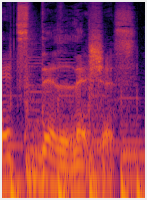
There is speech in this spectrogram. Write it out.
It's delicious.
